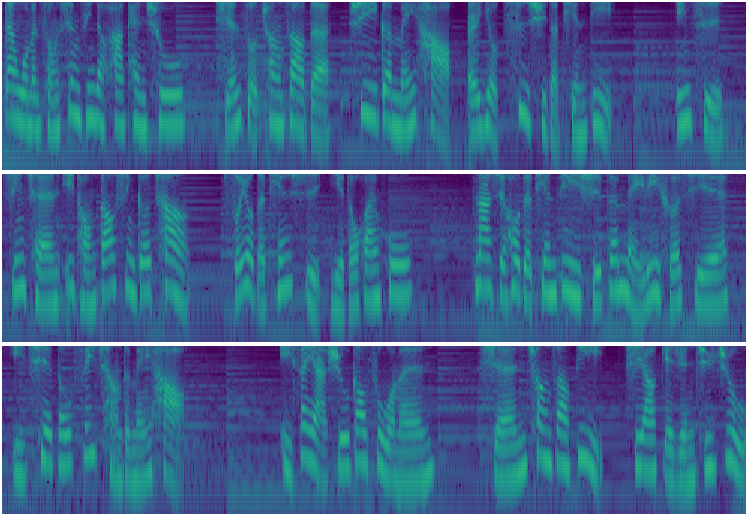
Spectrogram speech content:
但我们从圣经的话看出，神所创造的是一个美好而有次序的天地。因此，星辰一同高兴歌唱。所有的天使也都欢呼。那时候的天地十分美丽和谐，一切都非常的美好。以赛亚书告诉我们，神创造地是要给人居住。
